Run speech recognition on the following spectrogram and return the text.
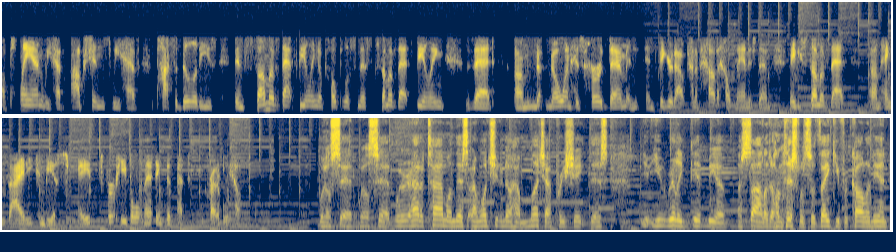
a plan, we have options, we have possibilities, then some of that feeling of hopelessness, some of that feeling that um, no, no, one has heard them and, and, figured out kind of how to help manage them, maybe some of that um, anxiety can be assuaged for people, and I think that that's incredibly helpful. Well said. Well said. We're out of time on this, and I want you to know how much I appreciate this. You, you really did me a, a solid on this one, so thank you for calling in.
